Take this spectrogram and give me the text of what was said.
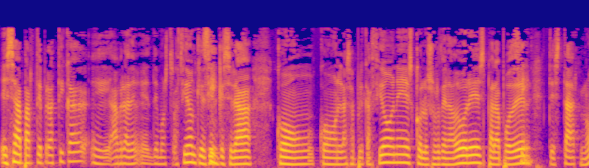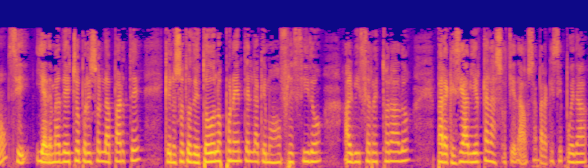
Esa parte práctica eh, habrá eh, demostración, quiero decir que será con, con, las aplicaciones, con los ordenadores, para poder testar, ¿no? Sí, y además, de hecho, por eso es la parte que nosotros, de todos los ponentes, la que hemos ofrecido al vicerrectorado para que sea abierta a la sociedad, o sea, para que se pueda,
